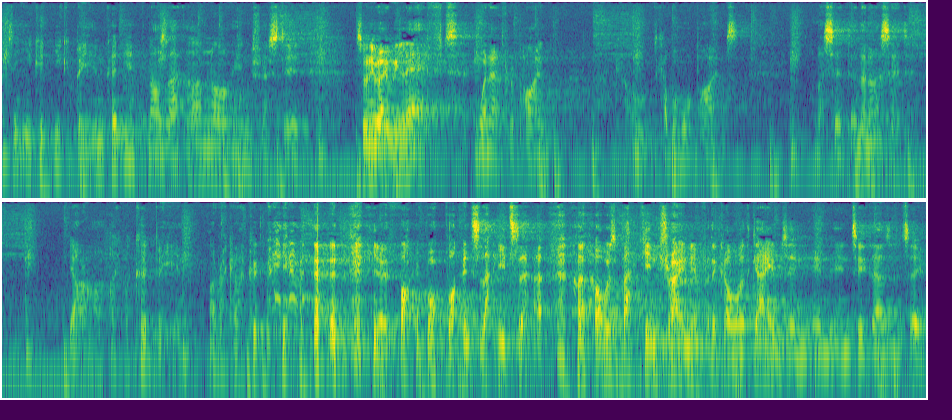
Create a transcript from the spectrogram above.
I think you could, you could beat him, couldn't you? And I was like, I'm not interested. So anyway, we left, went out for a pint, a couple, a couple more pints. And I said, and then I said, yeah, I, I could beat him. I reckon I could beat him. you know, five more pints later, I was back in training for the Commonwealth Games in, in, in 2002.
